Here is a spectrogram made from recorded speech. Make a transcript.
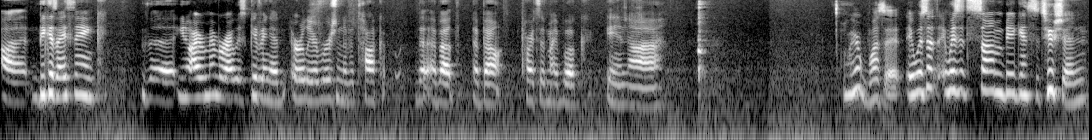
Uh, because i think the you know i remember i was giving an earlier version of a talk that, about about parts of my book in uh, where was it? It was at, it was at some big institution.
